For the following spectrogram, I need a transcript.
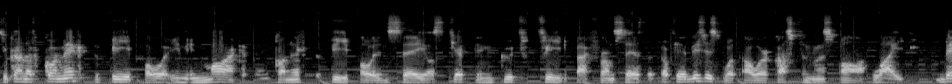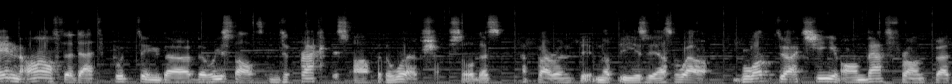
to kind of connect the people in, in marketing, connect the people in sales, getting good feedback from sales that, okay, this is what our customers are like then after that putting the, the results into practice after the workshop. So that's apparently not easy as well. A lot to achieve on that front but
